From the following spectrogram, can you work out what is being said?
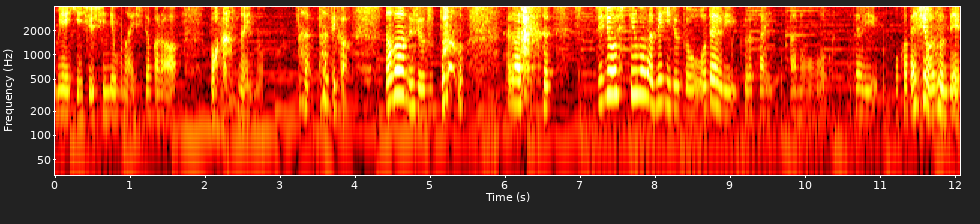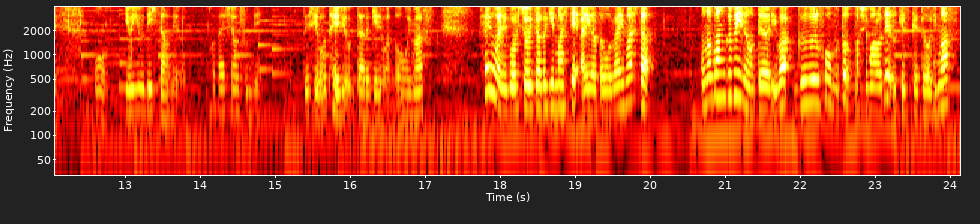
宮城県出身でもないし、だからわかんないの。な、なぜか。謎なんですよ、ずっと。だから事情を知ってる方はぜひちょっとお便りください。あの、便りお答えしますんで、もう余裕できたのでお答えしますんで、ぜひお便りをいただければと思います。最後までご視聴いただきましてありがとうございました。この番組のお便りは Google フォームとマシュマロで受け付けております。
